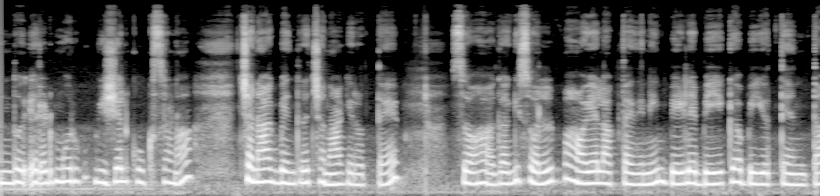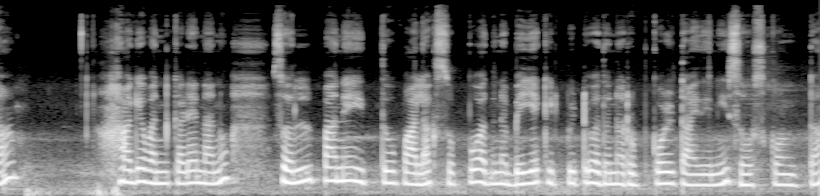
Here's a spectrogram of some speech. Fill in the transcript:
ಒಂದು ಎರಡು, ಮೂರು ವಿಷಲ್ ಕೂಗ್ಸೋಣ ಚೆನ್ನಾಗಿ ಬೆಂದರೆ ಚೆನ್ನಾಗಿರುತ್ತೆ. ಸೊ ಹಾಗಾಗಿ ಸ್ವಲ್ಪ ಆಯಲ್ ಹಾಕ್ತಾಯಿದ್ದೀನಿ ಬೇಳೆ ಬೇಗ ಬೇಯುತ್ತೆ ಅಂತ. ಹಾಗೆ ಒಂದು ಕಡೆ ನಾನು ಸ್ವಲ್ಪನೇ ಇತ್ತು ಪಾಲಕ್ ಸೊಪ್ಪು, ಅದನ್ನು ಬೇಯಕ್ಕೆ ಇಟ್ಬಿಟ್ಟು ಅದನ್ನು ರುಬ್ಕೊಳ್ತಾ ಇದ್ದೀನಿ, ಸೋಸ್ಕೊಳ್ತಾ.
